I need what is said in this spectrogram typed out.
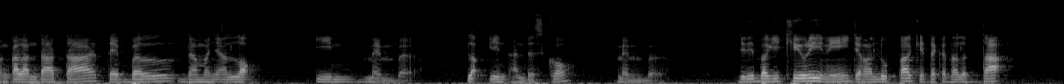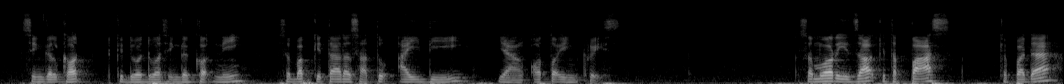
pangkalan data table namanya login member, login underscore member. Jadi bagi query ini, jangan lupa kita kena letak single quote, kedua-dua single quote ni, sebab kita ada satu ID yang auto increase. Semua result kita pass kepada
